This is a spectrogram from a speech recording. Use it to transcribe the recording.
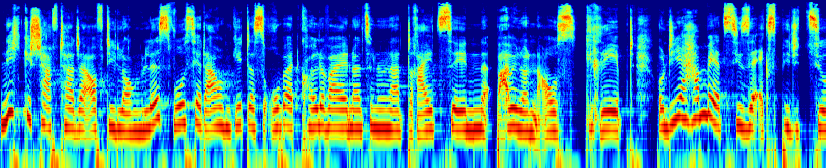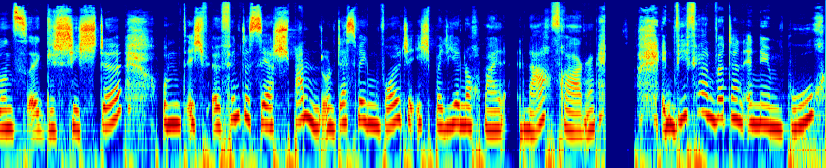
nicht geschafft hatte auf die Longlist, wo es ja darum geht, dass Robert Koldewey 1913 Babylon ausgräbt. Und hier haben wir jetzt diese Expeditionsgeschichte und ich äh, finde es sehr spannend und deswegen wollte ich bei dir nochmal nachfragen. Inwiefern wird denn in dem Buch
